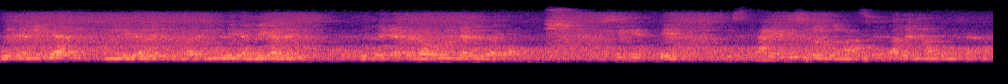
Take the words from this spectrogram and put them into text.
যেটা লিগাল লিগাল হয়ে যেতে পারে ইনলিগাল লিগাল হয়ে যেতে পারে যেহেতু এটা একটা ডকুমেন্টারি ব্যাপার সেক্ষেত্রে স্থানীয় কিছু লোকজন আছে তাদের মাধ্যমে সাক্ষাৎ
